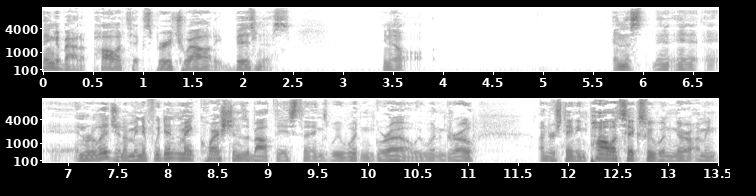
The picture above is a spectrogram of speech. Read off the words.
Think about it politics, spirituality, business, you know, in, this, in, in religion. I mean, if we didn't make questions about these things, we wouldn't grow. We wouldn't grow understanding politics. We wouldn't grow. I mean,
